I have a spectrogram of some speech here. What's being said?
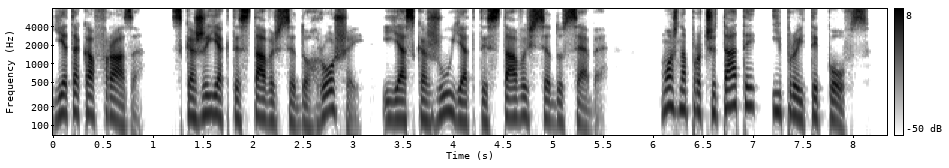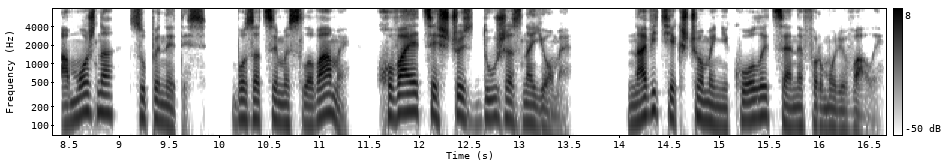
Є така фраза: Скажи, як ти ставишся до грошей, і я скажу, як ти ставишся до себе. Можна прочитати і пройти повз, а можна зупинитись, бо за цими словами ховається щось дуже знайоме, навіть якщо ми ніколи це не формулювали.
